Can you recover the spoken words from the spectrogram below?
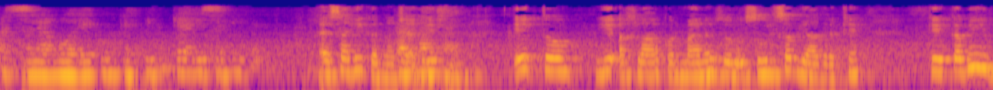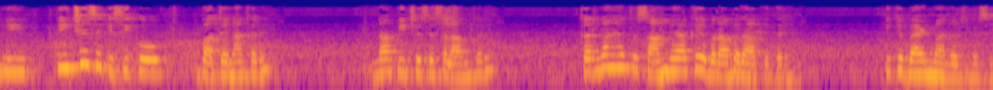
السلام علیکم کہتی ہوں۔ کیا یہ صحیح ہے؟ ایسا ہی کرنا چاہیے۔ ایک تو یہ اخلاق اور مینرز اور اصول سب یاد رکھیں کہ کبھی بھی پیچھے سے کسی کو باتیں نہ کریں نہ پیچھے سے سلام کریں۔ کرنا ہے تو سامنے آ کے برابر آ کے کریں کیونکہ بیڈ مینرز میں سے۔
